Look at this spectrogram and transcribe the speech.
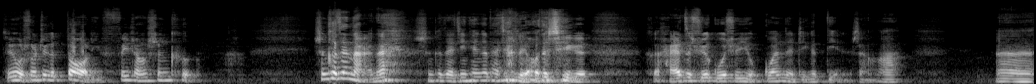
所以我说这个道理非常深刻。深刻在哪儿呢？深刻在今天跟大家 聊的这个和孩子学国学有关的这个点上啊。嗯。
